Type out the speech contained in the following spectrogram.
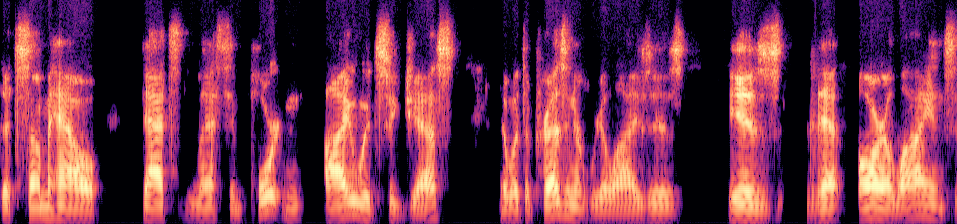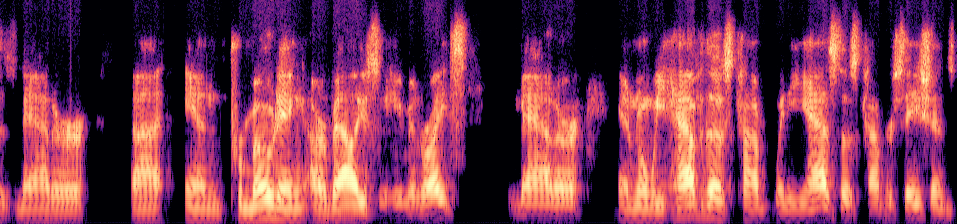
that somehow that's less important. I would suggest that what the president realizes is that our alliances matter uh, and promoting our values and human rights matter. And when we have those, when he has those conversations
